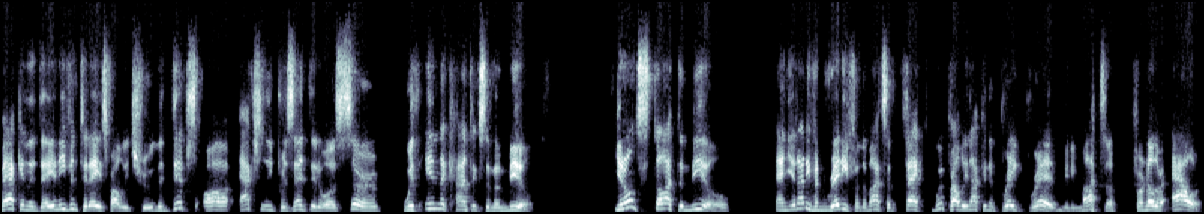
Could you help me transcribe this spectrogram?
back in the day, and even today it's probably true, the dips are actually presented or served within the context of a meal. You don't start the meal and you're not even ready for the matzah. In fact, we're probably not going to break bread, meaning matzah, for another hour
